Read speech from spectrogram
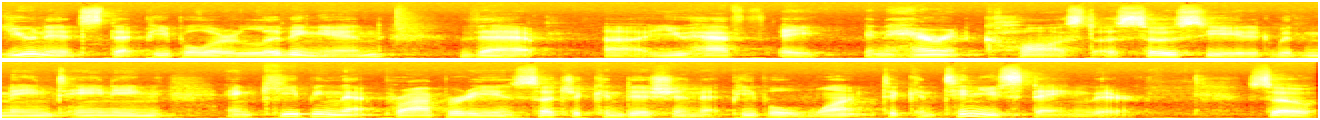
units that people are living in that uh, you have a inherent cost associated with maintaining and keeping that property in such a condition that people want to continue staying there. So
